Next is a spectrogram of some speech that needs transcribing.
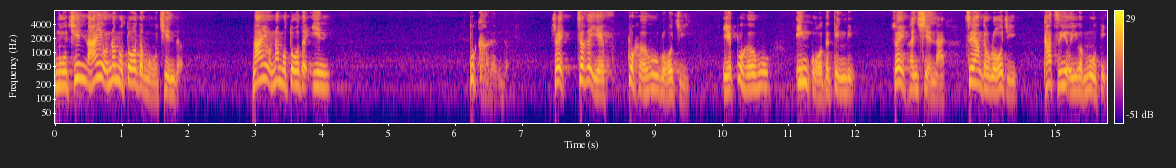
母亲哪有那么多的母亲的？哪有那么多的因？不可能的，所以这个也不合乎逻辑，也不合乎因果的定律。所以很显然，这样的逻辑它只有一个目的，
